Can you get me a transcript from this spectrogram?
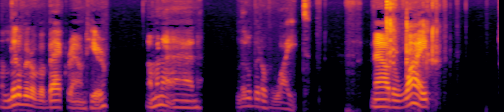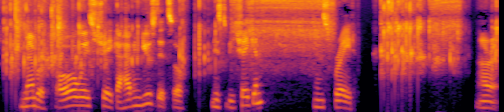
a little bit of a background here, I'm going to add a little bit of white. Now the white, remember, always shake. I haven't used it, so it needs to be shaken and sprayed. All right.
